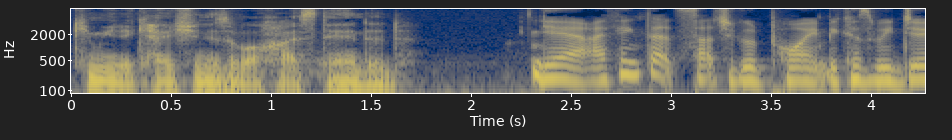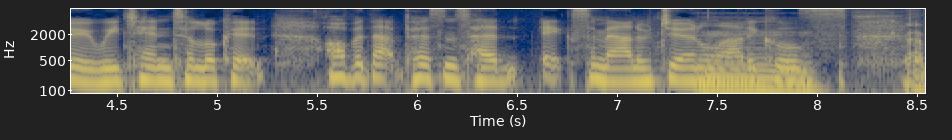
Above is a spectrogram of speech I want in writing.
communication is of a high standard. Yeah, I think that's such a good point because we do. We tend to look at, oh, but that person's had X amount of journal mm, articles Absolutely.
